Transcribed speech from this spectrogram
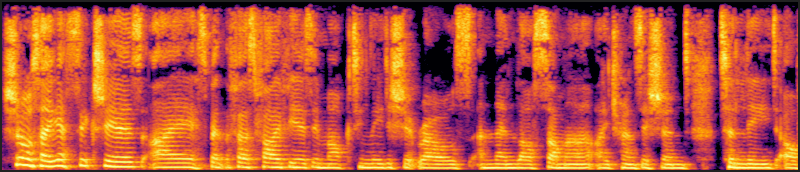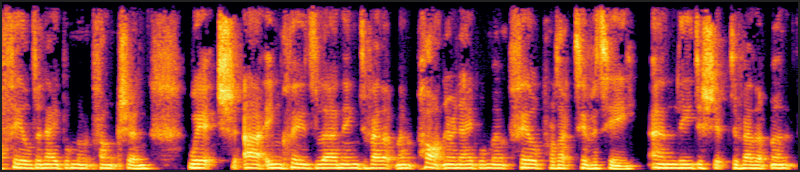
Sure. So, yes, six years. I spent the first five years in marketing leadership roles. And then last summer, I transitioned to lead our field enablement function, which uh, includes learning, development, partner enablement, field productivity, and leadership development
